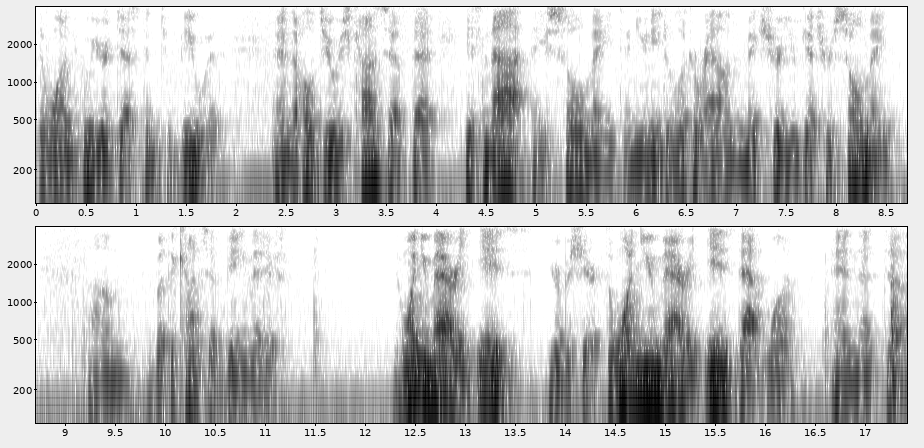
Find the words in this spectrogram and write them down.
the one who you're destined to be with. And the whole Jewish concept that it's not a soulmate and you need to look around and make sure you get your soulmate. Um, but the concept being that if the one you marry is your Bashert, the one you marry is that one. And that uh,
